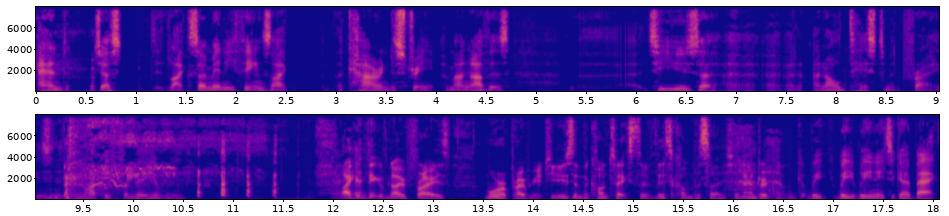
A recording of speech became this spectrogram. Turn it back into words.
and just like so many things like the car industry among others to use a, a, a, an Old Testament phrase that you might be familiar with. Okay, I can think of no phrase more appropriate to use in the context of this conversation, Andrew. Uh, we, we, we need to go back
